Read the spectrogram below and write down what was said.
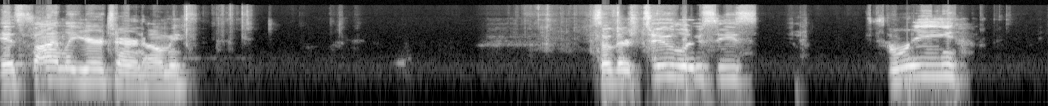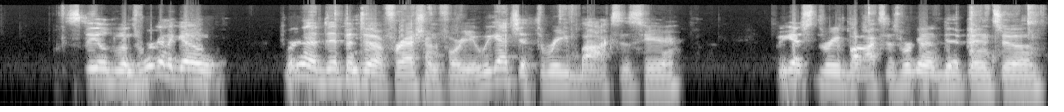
It's finally your turn, homie. So there's two Lucy's, three sealed ones. We're gonna go. We're gonna dip into a fresh one for you. We got you three boxes here. We got you three boxes. We're gonna dip into them.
